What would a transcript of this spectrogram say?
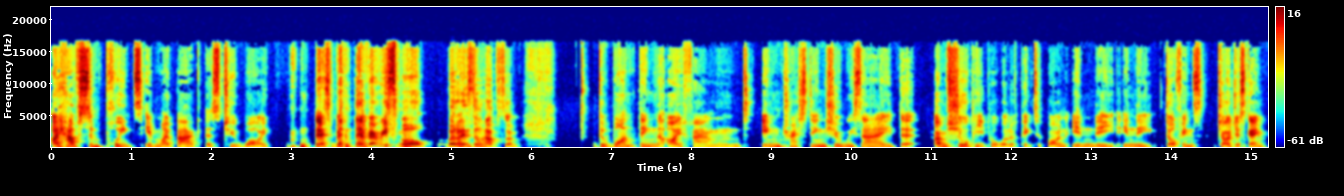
I have some points in my bag as to why. they're, they're very small, but I still have some the one thing that I found interesting, shall we say, that I'm sure people will have picked up on in the in the Dolphins Chargers game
